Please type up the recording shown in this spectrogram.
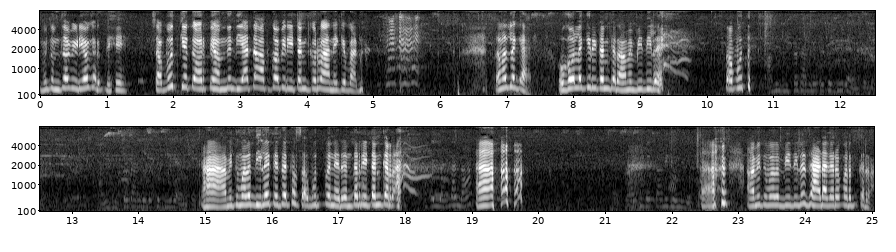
मैं तुमचा वीडियो करते सबूत के तौर पे हमने दिया था आपको अभी रिटर्न करो आने के बाद। समजलं काय उगवलं की रिटर्न करा आम्ही बी दिलंय सबूत। हा आम्ही तुम्हाला दिलंय त्याचा तो सबूत पण आहे नंतर रिटर्न करा। आम्ही तुम्हाला बी दिलं झाड आल्यावर परत करा।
